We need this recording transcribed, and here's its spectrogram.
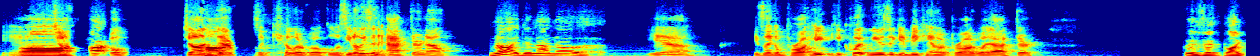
Yeah. Uh, John, I- John huh? A killer vocalist. You know he's an actor now. no, I did not know that. Yeah, he's like a broad. He he quit music and became a Broadway actor. Is it like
